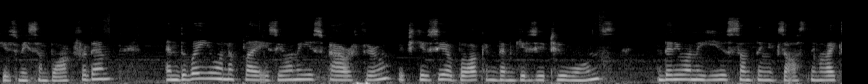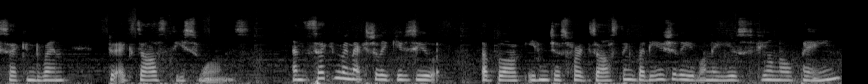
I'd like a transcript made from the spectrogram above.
gives me some block for them. And the way you want to play is you want to use power through which gives you a block and then gives you two wounds. And then you want to use something exhausting like second wind to exhaust these wounds. And the second wind actually gives you a block even just for exhausting but usually you want to use feel no pain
